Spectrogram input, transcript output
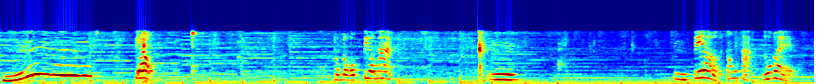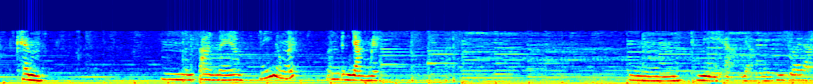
เปรี้ยวเขาบอกว่าเปรี้ยวมาก อืมอืมเปรี้ยวต้องตัดด้วยเค็มอืมน้ำตาลไหมอะนิดนึงไหมมันเป็นยำไงอืมมีอะอย่างหนึ่งที่ช่วยได้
